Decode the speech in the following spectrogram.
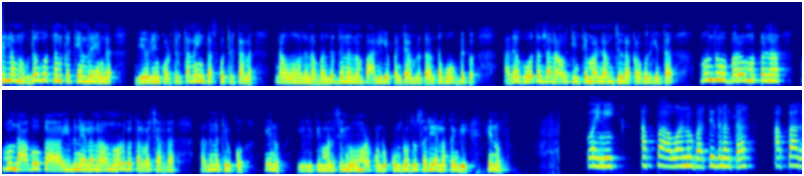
ಇಲ್ಲ ಮುಗ್ದ ಹೋತ್ ನನ್ನ ಕಥೆ ಅಂದ್ರೆ ಹೆಂಗೆ? ದೇವ್ರು ಹಿಂಗೆ ಕೊಡ್ತಿರ್ತಾನೆ, ಹಿಂಗೆ ಕಸ್ಕೊತಿರ್ತಾನೆ. ನಾವು ಅದನ್ನ ಬಂದದ್ದನ್ನ ನಮ್ಮ ಪಾಲಿಗೆ ಪಂಚಾಮೃತ ಅಂತ ಹೋಗ್ಬೇಕು. ಅದೇ ಹೋತಂತ ನಾವು ಚಿಂತೆ ಮಾಡಿ ನಮ್ಮ ಜೀವನ ಕಳ್ಕೋದಕ್ಕಿಂತ ಮುಂದೆ ಬರೋ ಮಕ್ಕಳನ್ನ ಮುಂದೆ ಆಗೋಕ ಇದನ್ನೆಲ್ಲ ನಾವು ನೋಡ್ಬೇಕಲ್ವ ಶಾರದಾ? ಅದನ್ನ ತಿಳ್ಕೊ. ಏನು, ಈ ರೀತಿ ಮನಸ್ಸಿಗೆ ನೋವು ಮಾಡ್ಕೊಂಡು ಕುಂಡ್ರೋದು ಸರಿ ಅಲ್ಲ ತಂಗಿ? ಏನು? ಅಪ್ಪ ಅವನು ಬರ್ತಿದ್ರಂತ. ಅಪ್ಪಾಗ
